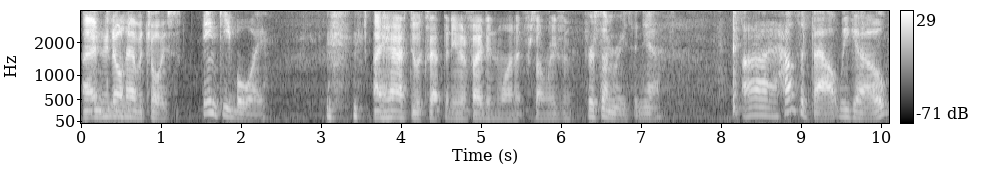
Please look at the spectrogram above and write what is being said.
I actually don't have a choice. Inky boy. I have to accept it, even if I didn't want it for some reason. For some reason, yeah. Uh, how's about we go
